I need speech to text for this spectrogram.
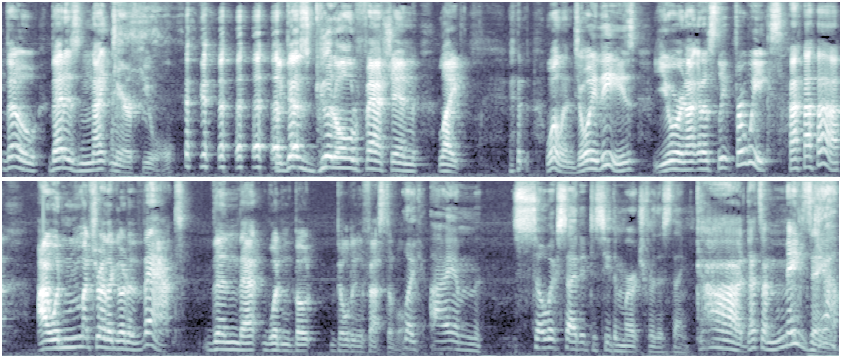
though that is nightmare fuel, like that is good old fashioned like. Well, enjoy these. You are not going to sleep for weeks. Ha ha ha. I would much rather go to that than that wooden boat building festival. Like I am so excited to see the merch for this thing. God, that's amazing. Yeah.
